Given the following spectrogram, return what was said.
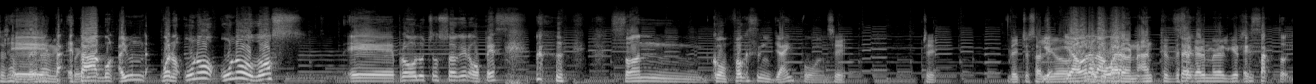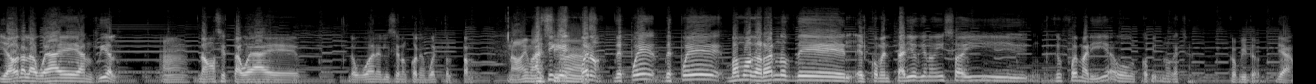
Eh, el está- estaba con- hay un. Bueno, uno, uno o dos eh, Pro Evolution Soccer o PES son con Focus Engine, pues, weón. Sí, sí. De hecho salió. Y- y ahora la weá- antes de Sí. sacar Metal Gear 5. Exacto. Y ahora la weá es Unreal. Ah, No, si esta weá es. Los weones lo hicieron con envuelto el pan. no, y más Así que, bueno, después, después vamos a agarrarnos del el comentario que nos hizo ahí. ¿Qué fue María o el copito? No cacho. Copito. Ya,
